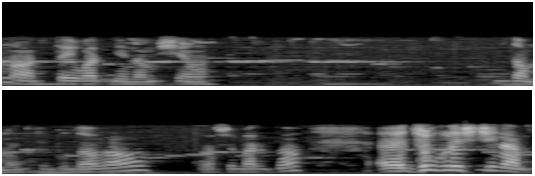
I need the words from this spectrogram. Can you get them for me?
No, a tutaj ładnie nam się domek wybudował. Proszę bardzo. E, dżunglę ścinamy.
